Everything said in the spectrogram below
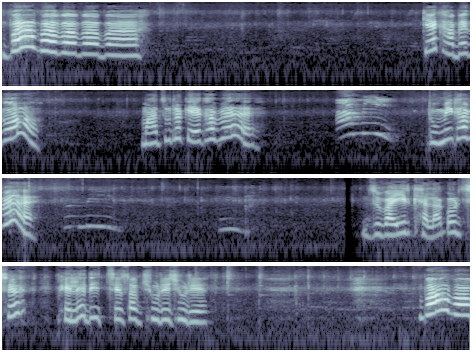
বা বা বা বা বাহ। কে খাবে গো? মাছগুলো কে খাবে? তুমি খাবে? জুবাইর খেলা করছে, ফেলে দিচ্ছে সব ছুঁড়ে ছুঁড়ে। বাহ বাহ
